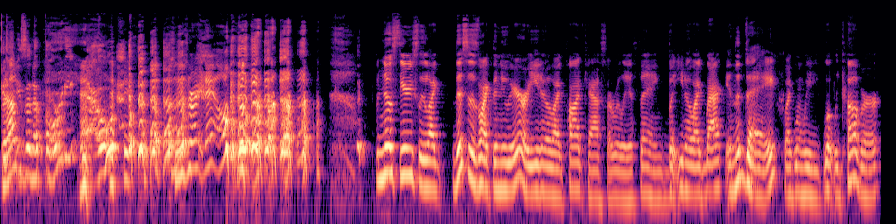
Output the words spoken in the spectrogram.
Because she's an authority? No. She's right now. but no, seriously, like this is like the new era, you know, like podcasts are really a thing. But you know, like back in the day, like when we what we cover,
